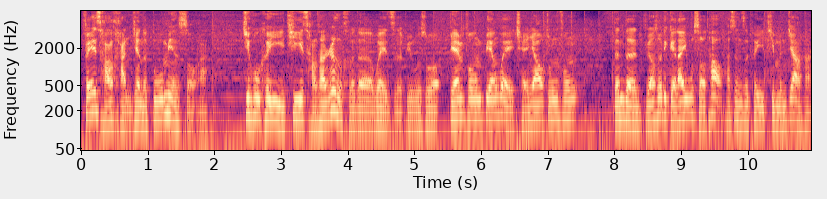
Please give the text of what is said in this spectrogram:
非常罕见的多面手啊，几乎可以踢场上任何的位置，比如说边锋、边卫、前腰、中锋等等。比方说你给他一副手套，他甚至可以踢门将哈。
